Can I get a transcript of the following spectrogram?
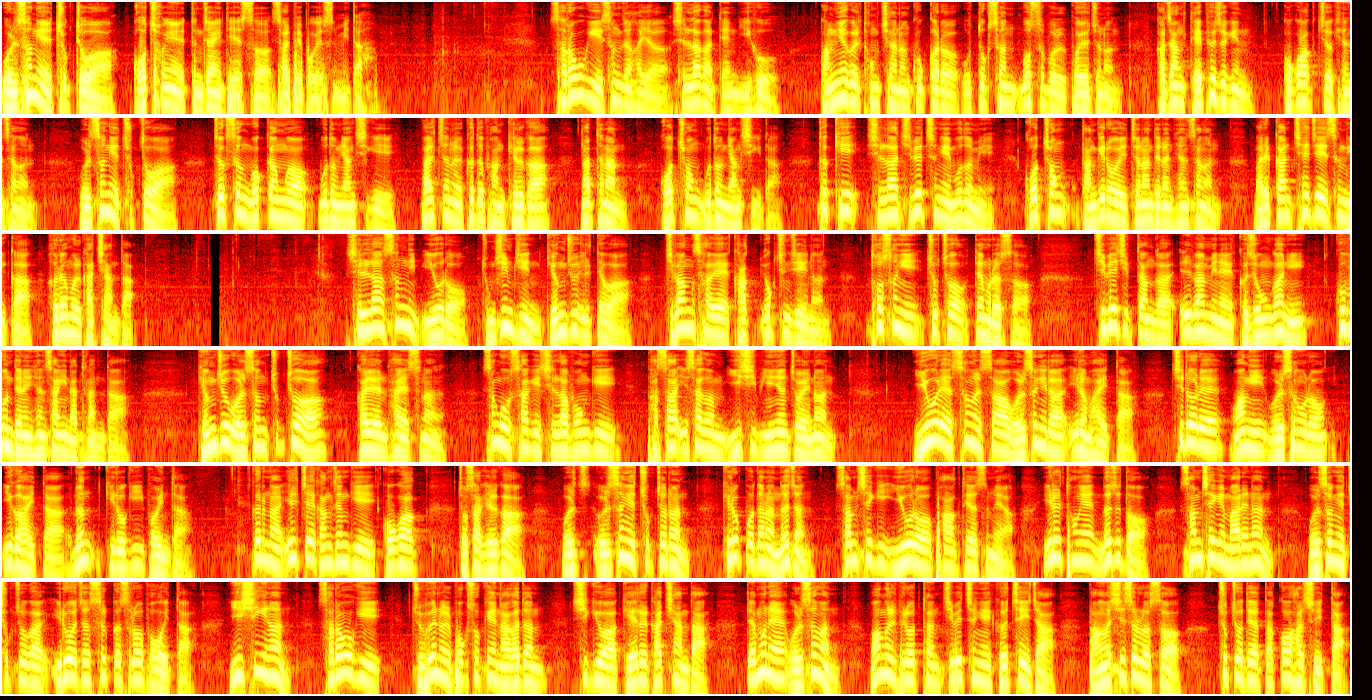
월성의 축조와 고총의 등장에 대해서 살펴보겠습니다. 사로국이 성장하여 신라가 된 이후 광역을 통치하는 국가로 우뚝 선 모습을 보여주는 가장 대표적인 고고학적 현상은 월성의 축조와 적성 목강모 무덤 양식이 발전을 거듭한 결과 나타난 고총 무덤 양식이다. 특히 신라 지배층의 무덤이 고총 단계로 전환되는 현상은 마력간 체제의 승리과 흐름을 같이 한다. 신라 성립 이후로 중심지인 경주 일대와 지방사회 각 욕층지에는 토성이 축소됨으로써 지배 집단과 일반민의 거주 공간이 구분되는 현상이 나타난다. 경주 월성 축조와 관련하여서는 삼국사기 신라 봉기 파사 이사금 22년조에는 2월에 성을 쌓아 월성이라 이름하였다. 7월에 왕이 월성으로 이거하였다는 기록이 보인다. 그러나 일제강점기 고고학 조사 결과 월, 월성의 축조는 기록보다는 늦은 3세기 이후로 파악되었으며 이를 통해 늦어도 3세기 말에는 월성의 축조가 이루어졌을 것으로 보고 있다. 이 시기는 사로옥이 주변을 복속해 나가던 시기와 계를 같이 한다. 때문에 월성은 왕을 비롯한 지배층의 거처이자 방어시설로서 축조되었다고 할 수 있다.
